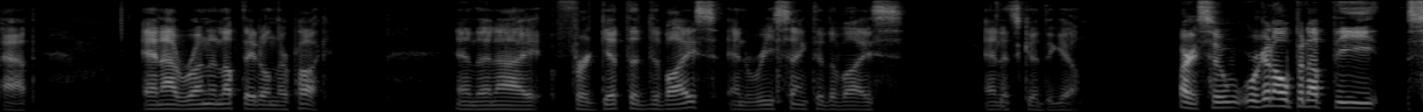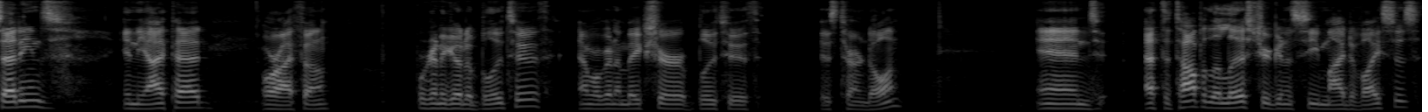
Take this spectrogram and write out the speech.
app and I run an update on their puck. And then I forget the device and resync the device and it's good to go. All right, so we're gonna open up the settings in the iPad or iPhone. We're gonna go to Bluetooth and we're gonna make sure Bluetooth is turned on. And at the top of the list, you're gonna see My Devices.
